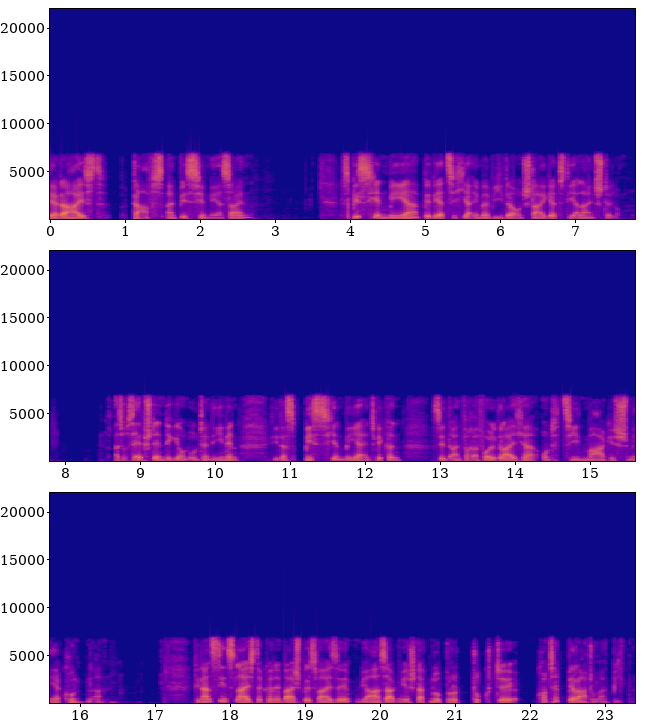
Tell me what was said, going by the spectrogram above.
der da heißt, darf es ein bisschen mehr sein? Das bisschen mehr bewährt sich ja immer wieder und steigert die Alleinstellung. Also Selbstständige und Unternehmen, die das bisschen mehr entwickeln, sind einfach erfolgreicher und ziehen magisch mehr Kunden an. Finanzdienstleister können beispielsweise, ja, sagen wir, statt nur Produkte Konzeptberatung anbieten.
